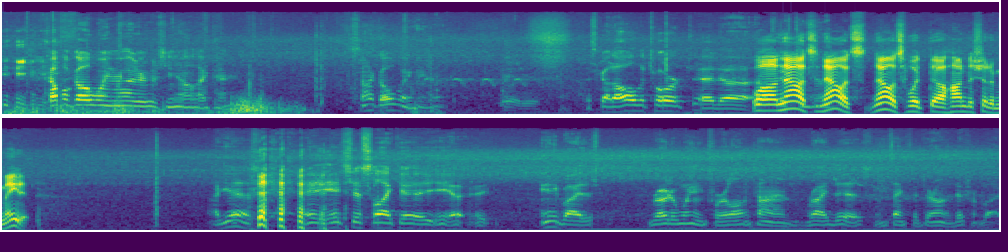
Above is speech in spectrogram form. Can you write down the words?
a couple gold wing riders, you know, like that. It's not a gold wing anymore. yeah, it is. It's got all the torque that. Uh, Well, now it's now it's now it's what uh, Honda should have made it. I guess it, it's just like uh, anybody that's rode a wing for a long time ride this and think that they're on a different bike.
